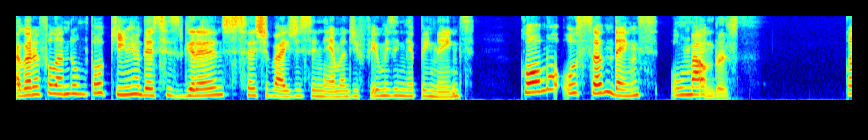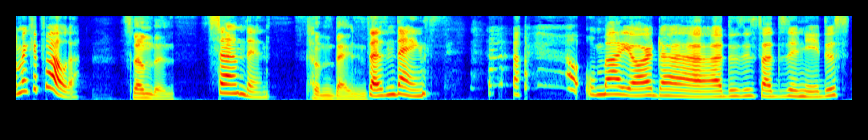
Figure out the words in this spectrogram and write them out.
Agora falando um pouquinho desses grandes festivais de cinema de filmes independentes, como o Sundance, uma... Sundance. Como é que fala? Sundance. Sundance. Sundance. Sundance. o maior da, dos Estados Unidos.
